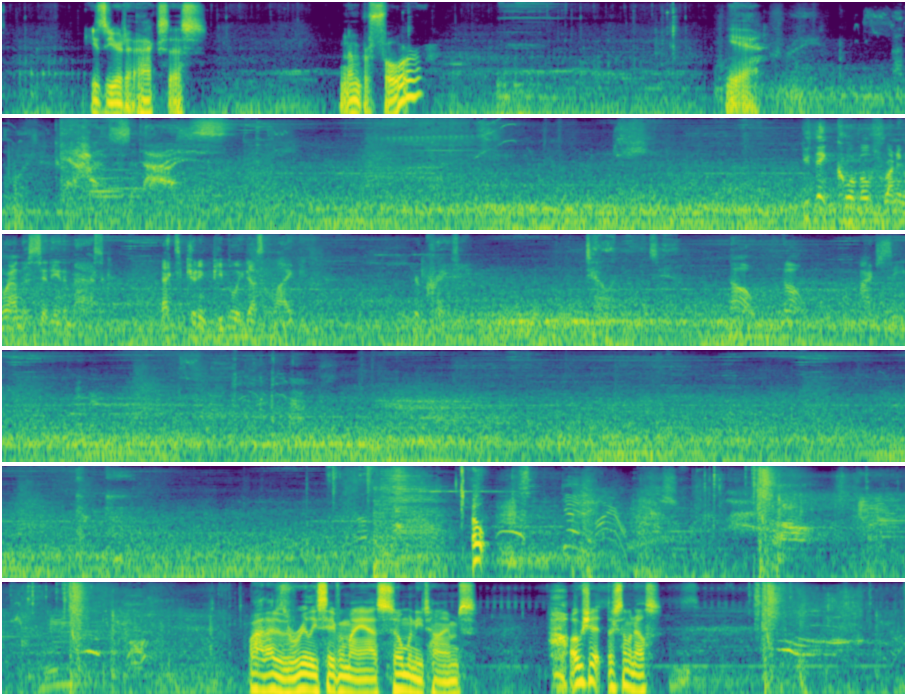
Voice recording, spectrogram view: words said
easier to access. Number four? Yeah. You think Corvo's running around the city in a mask? Executing people he doesn't like? You're crazy. Telling you it's him. No, no. I've seen him. Remember? Oh! Wow, that is really saving my ass so many times. Oh shit, there's someone else.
